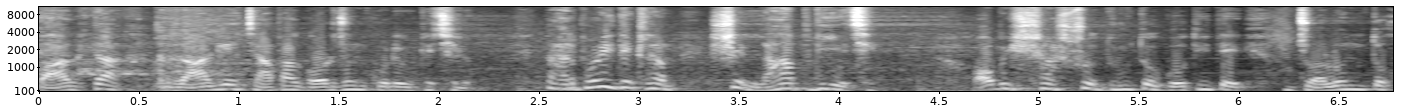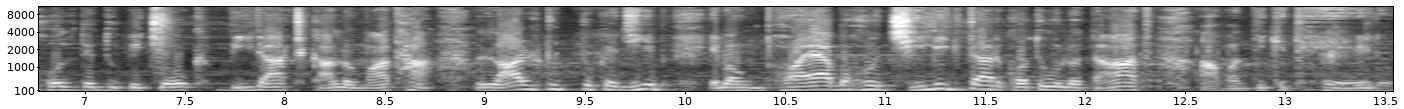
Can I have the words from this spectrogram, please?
বাঘটা রাগে চাপা গর্জন করে উঠেছিল। তারপরেই দেখলাম সে লাভ দিয়েছে। অবিশ্বাস্য দ্রুত গতিতে জ্বলন্ত হলতে দুটি চোখ, বিরাট কালো মাথা, লাল টুকটুকে জীব এবং ভয়াবহ ঝিলিকদার কতগুলো দাঁত আমার দিকে ধেয়ে এলো।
